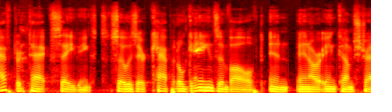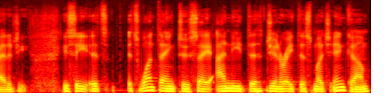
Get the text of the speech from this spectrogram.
after tax savings? So is there capital gains involved in, in our income strategy? You see, it's it's one thing to say I need to generate this much income.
